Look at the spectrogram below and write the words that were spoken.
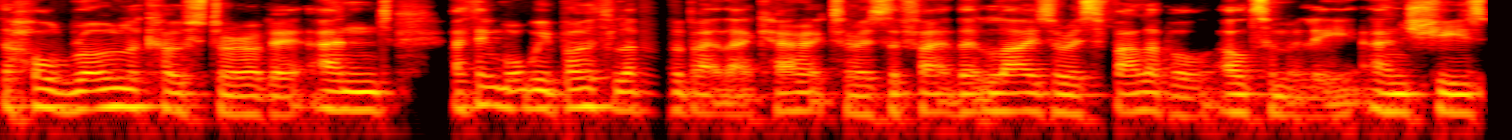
the whole roller coaster of it. And I think what we both love about that character is the fact that Liza is fallible ultimately, and she's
